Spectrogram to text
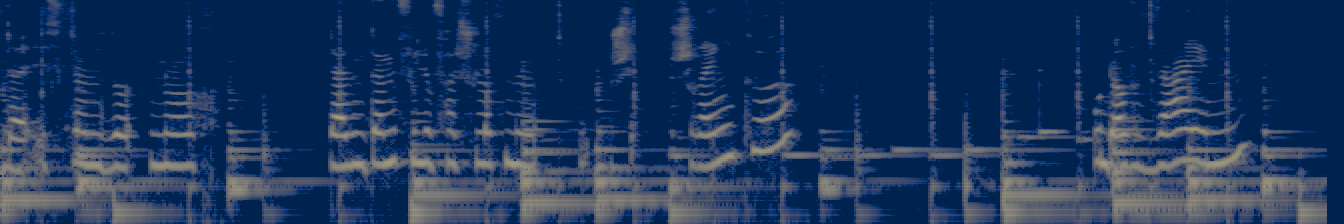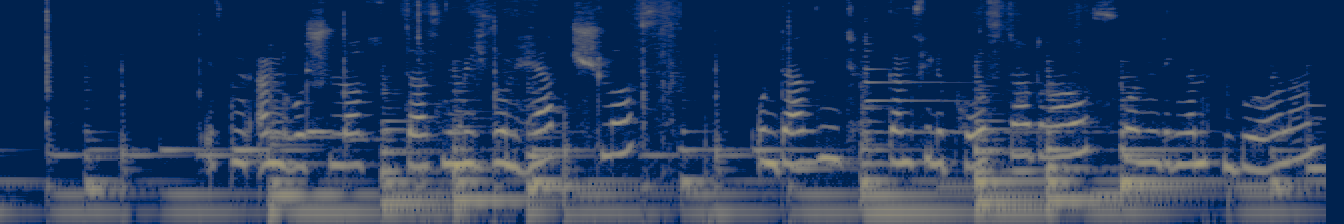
Da ist dann so noch dann ganz viele verschlossene Sch Schränke. Und auf seinem ist ein anderes Schloss. Da ist nämlich so ein Herzschloss. Und da sind ganz viele Poster drauf von den ganzen Brawlern.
